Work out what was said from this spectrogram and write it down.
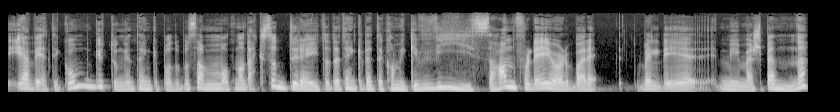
jeg vet ikke om guttungen tenker på det på samme måten. Og det er ikke så drøyt at jeg tenker dette kan vi ikke vise han, for det gjør det bare veldig mye mer spennende.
